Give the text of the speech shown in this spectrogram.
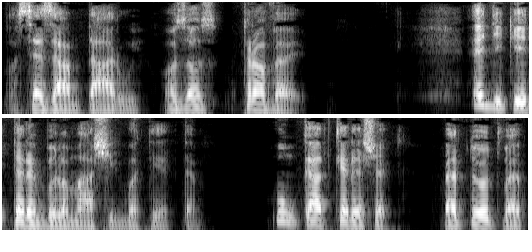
a szezám tárúj, azaz travel. Egyik étteremből a másikba tértem. Munkát keresek. Betöltve.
